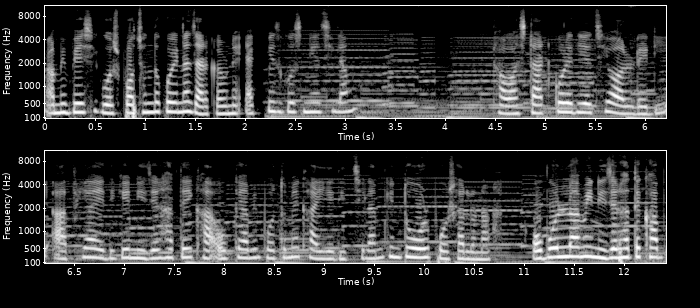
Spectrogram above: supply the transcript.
আমি বেশি গোশ পছন্দ করি না, যার কারণে এক পিস গোশ নিয়েছিলাম। খাওয়া স্টার্ট করে দিয়েছি অলরেডি আফিয়া এদিকে নিজের হাতেই খা, ওকে আমি প্রথমে খাইয়ে দিচ্ছিলাম, কিন্তু ওর পোষালো না। ও বলল, আমি নিজের হাতে খাব।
